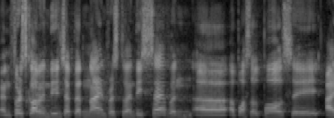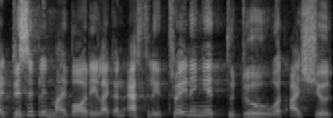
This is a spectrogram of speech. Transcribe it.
And 1 Corinthians chapter 9, verse 27, uh, Apostle Paul say, I discipline my body like an athlete, training it to do what I should.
